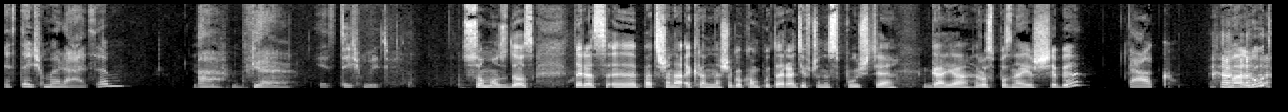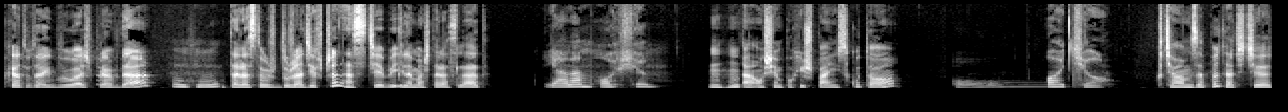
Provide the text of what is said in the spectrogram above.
Jesteśmy razem, Jesteśmy dwie. jesteśmy dwie. Somos-DOS. Teraz e, patrzę na ekran naszego komputera. Dziewczyny, spójrzcie. Gaja, rozpoznajesz siebie? Tak. Malutka tutaj byłaś, prawda? Teraz to już duża dziewczyna z ciebie. Ile masz teraz lat? Ja mam osiem. Mhm, a osiem po hiszpańsku to? Ocio. Chciałam zapytać cię,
